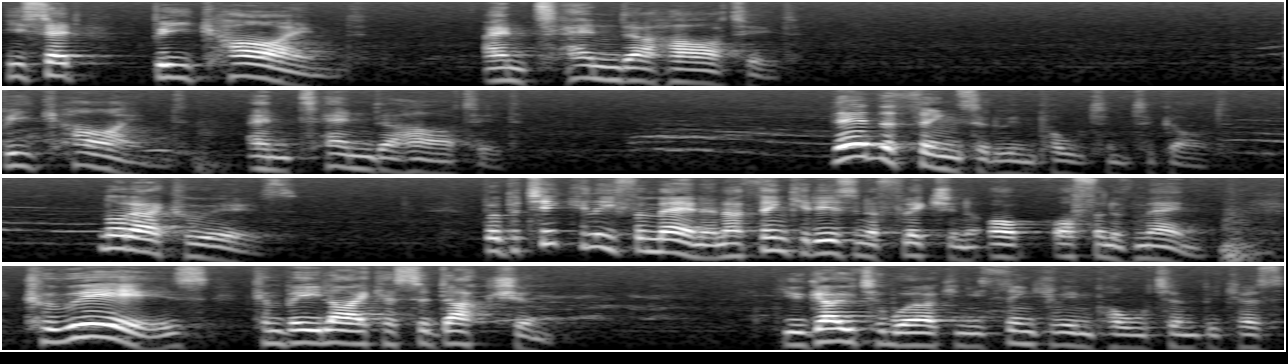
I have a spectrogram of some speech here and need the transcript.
He said, Be kind and tender hearted. Be kind and tender hearted. They're the things that are important to God, not our careers. But particularly for men, and I think it is an affliction of, often of men, careers can be like a seduction. You go to work and you think you're important because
